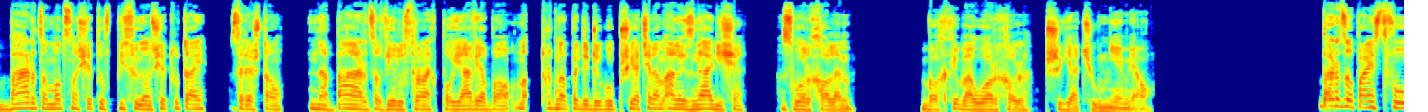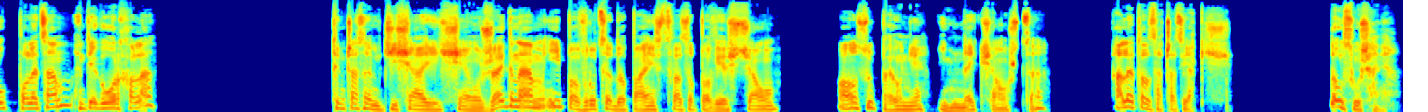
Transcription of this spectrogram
bardzo mocno się tu wpisuje. On się tutaj zresztą na bardzo wielu stronach pojawia, bo no, trudno powiedzieć, że był przyjacielem, ale znali się z Warholem, bo chyba Warhol przyjaciół nie miał. Bardzo Państwu polecam Andiego Warhola. Tymczasem dzisiaj się żegnam i powrócę do Państwa z opowieścią o zupełnie innej książce, ale to za czas jakiś. Do usłyszenia.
